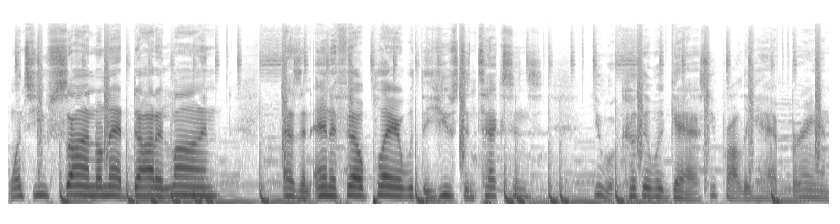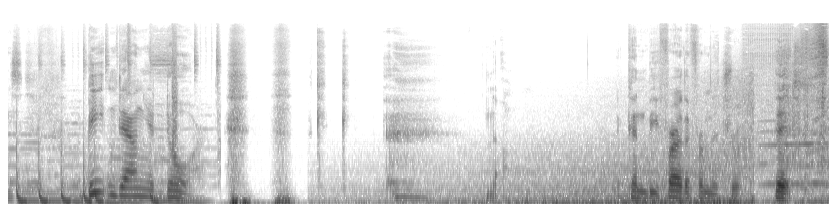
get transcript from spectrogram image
Once you signed on that dotted line as an NFL player with the Houston Texans, you were cooking with gas. You probably had brands beating down your door. no, it couldn't be further from the truth. This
